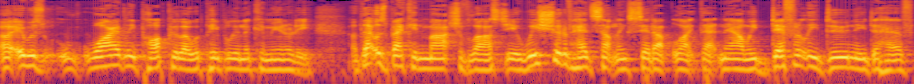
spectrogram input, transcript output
Uh, it was widely popular with people in the community. Uh, that was back in March of last year. We should have had something set up like that now. We definitely do need to have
